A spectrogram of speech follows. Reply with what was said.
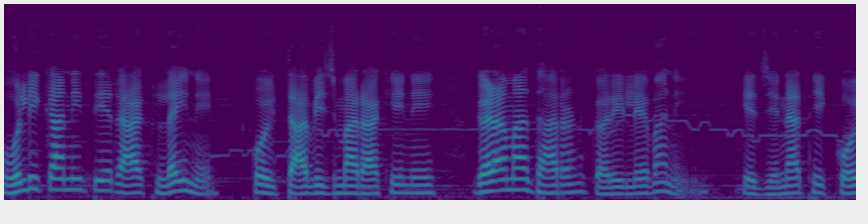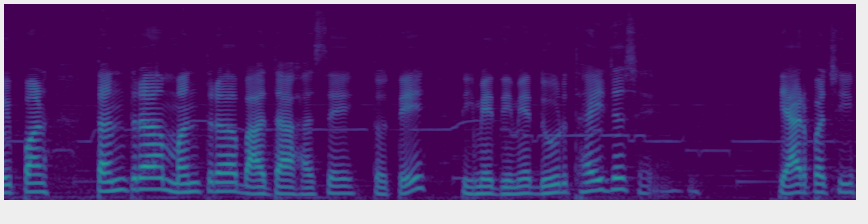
હોલિકાની તે રાખ લઈને કોઈ તાવીજમાં રાખીને ગળામાં ધારણ કરી લેવાની કે જેનાથી કોઈ પણ તંત્ર મંત્ર બાધા હશે તો તે ધીમે ધીમે દૂર થઈ જશે. ત્યાર પછી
